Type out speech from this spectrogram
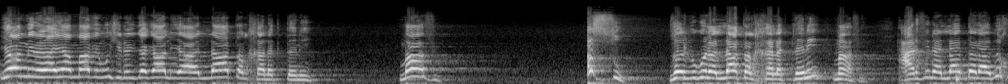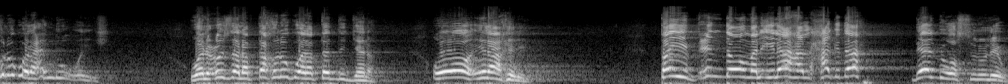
يوم من الأيام ما في مشرك جا قال يا اللات الخلقتني ما في. قصوا زول بيقول اللات الخلقتني ما في. عارفين اللات ده لا بيخلق ولا عنده أي شيء والعزة لا بتخلق ولا بتدي الجنة. أوه إلى آخره. طيب عندهم الإله الحق ده ديل بيوصلوا له.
